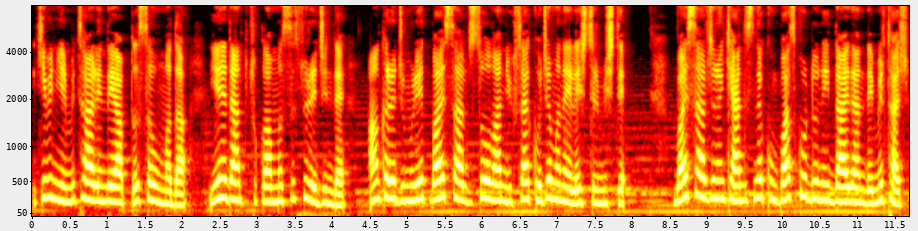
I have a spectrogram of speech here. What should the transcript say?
2020 tarihinde yaptığı savunmada yeniden tutuklanması sürecinde Ankara Cumhuriyet Başsavcısı olan Yüksel Kocaman'ı eleştirmişti. Başsavcının kendisine kumpas kurduğunu iddia eden Demirtaş,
